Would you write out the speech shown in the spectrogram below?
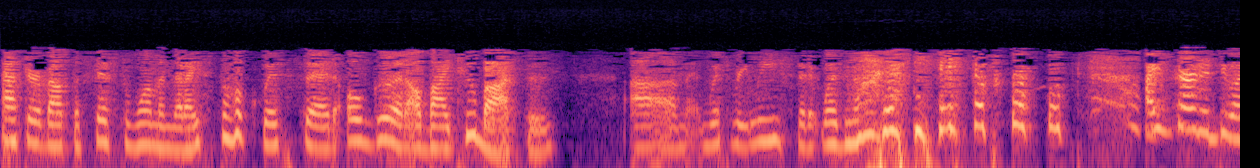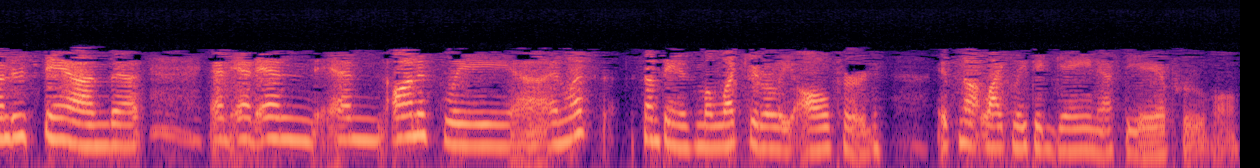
After about the fifth woman that I spoke with said, oh, good, I'll buy two boxes, um, with relief that it was not FDA approved, I started to understand that, and and and, and honestly, uh, unless something is molecularly altered, it's not likely to gain FDA approval.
